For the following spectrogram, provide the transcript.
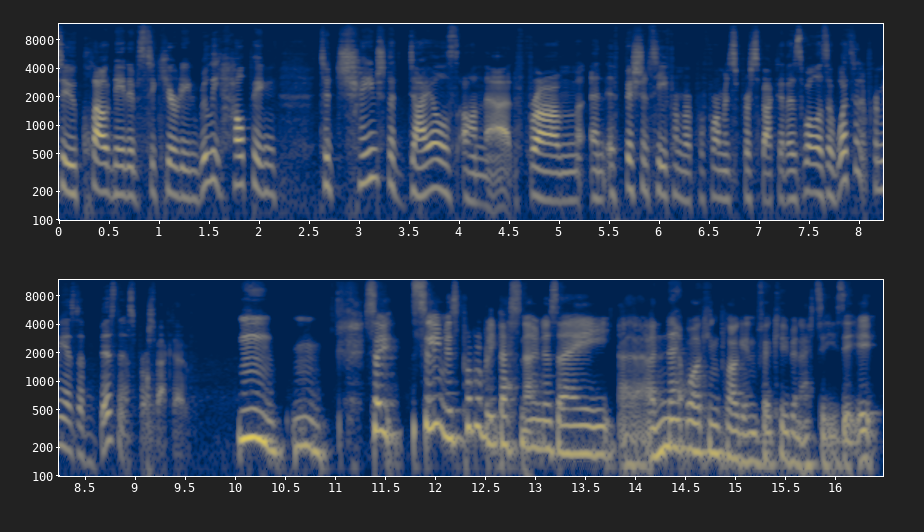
to cloud native security and really helping to change the dials on that from an efficiency from a performance perspective, as well as a what's in it for me as a business perspective? Mm, mm. So Cilium is probably best known as a, a networking plugin for Kubernetes. It, it,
